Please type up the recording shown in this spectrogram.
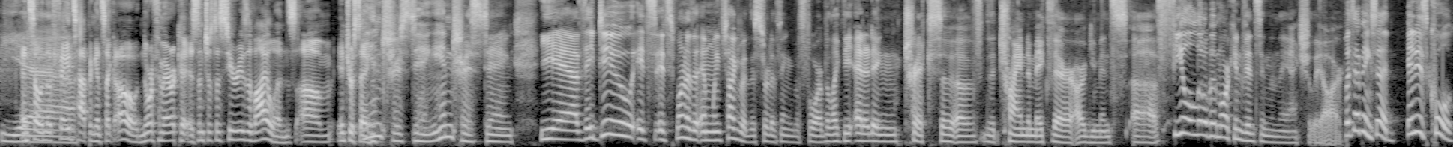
Yeah. And so when the fades happen, it's like, oh, North America isn't just a series of islands. Um, interesting. Interesting, interesting. Yeah, they do. It's it's one of the and we've talked about this sort of thing before, but like the editing tricks of, of the trying to make their arguments uh, feel a little bit more convincing than they actually are. But that being said, it is cool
